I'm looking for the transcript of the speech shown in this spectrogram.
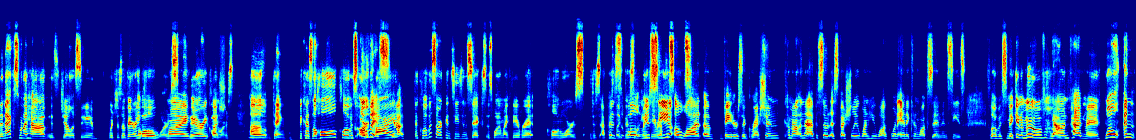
The next one I have is jealousy, which is a very Oh Clone Wars, very Clone gosh. Wars Well, um thing because the whole Clovis, arc, I, yeah, the Clovis arc in season six is one of my favorite Clone Wars just episodes. Like, well, you see a lot of Vader's aggression come out in that episode, especially when he walk when Anakin walks in and sees Clovis making a move Yeah. on Padme. Well, and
